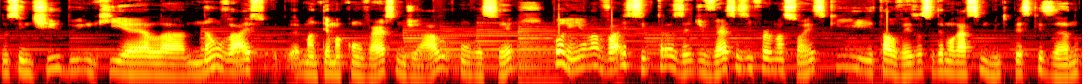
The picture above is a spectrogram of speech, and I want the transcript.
no sentido em que ela não vai manter uma conversa, um diálogo com você, porém ela vai sim trazer diversas informações que talvez você demorasse muito pesquisando,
